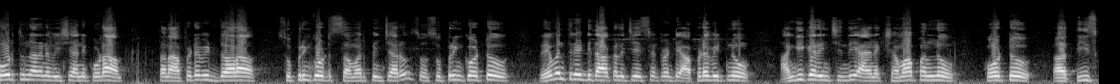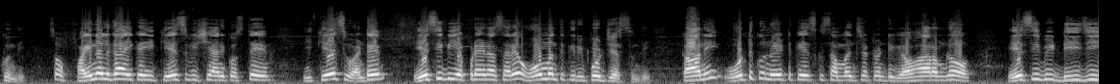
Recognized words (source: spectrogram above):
కోరుతున్నాననే విషయాన్ని కూడా తన అఫిడవిట్ ద్వారా సుప్రీంకోర్టు సమర్పించారు. సో సుప్రీంకోర్టు రేవంత్ రెడ్డి దాఖలు చేసినటువంటి అఫిడవిట్ను అంగీకరించింది. ఆయన క్షమాపణలు కోర్టు తీసుకుంది. సో ఫైనల్గా ఇక ఈ కేసు విషయానికి వస్తే ఈ కేసు అంటే ఏసీబీ ఎప్పుడైనా సరే హోంమంత్రికి రిపోర్ట్ చేస్తుంది. కానీ ఓటుకు నేటు కేసుకు సంబంధించినటువంటి వ్యవహారంలో ఏసీబీ డీజీ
